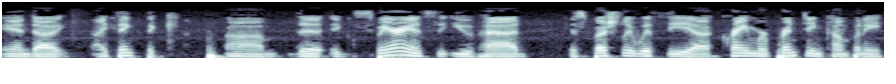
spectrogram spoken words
and uh, I think the um, the experience that you've had, especially with the uh, Kramer Printing Company,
